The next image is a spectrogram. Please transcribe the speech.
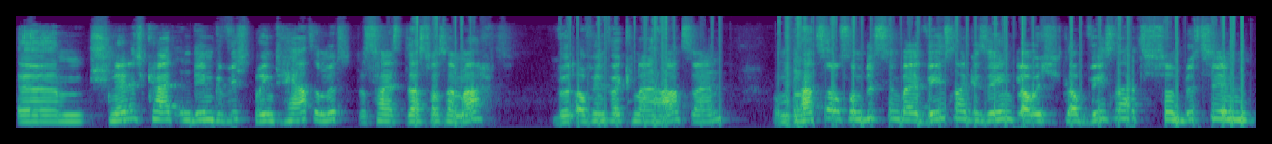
Ähm, Schnelligkeit in dem Gewicht bringt Härte mit. Das heißt, das, was er macht, wird auf jeden Fall knallhart sein. Und man hat es auch so ein bisschen bei Wesner gesehen, glaube ich. Ich glaube, Wesner hat sich so ein bisschen,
